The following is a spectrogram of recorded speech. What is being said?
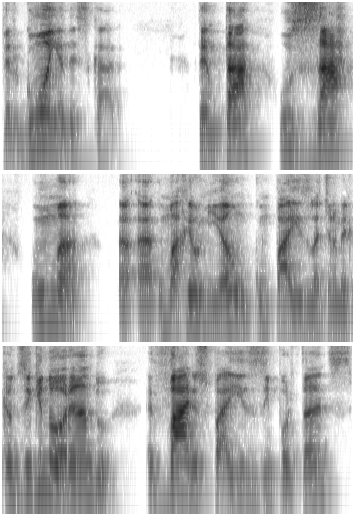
Vergonha desse cara. Tentar usar uma, uma reunião com países latino-americanos, ignorando vários países importantes,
